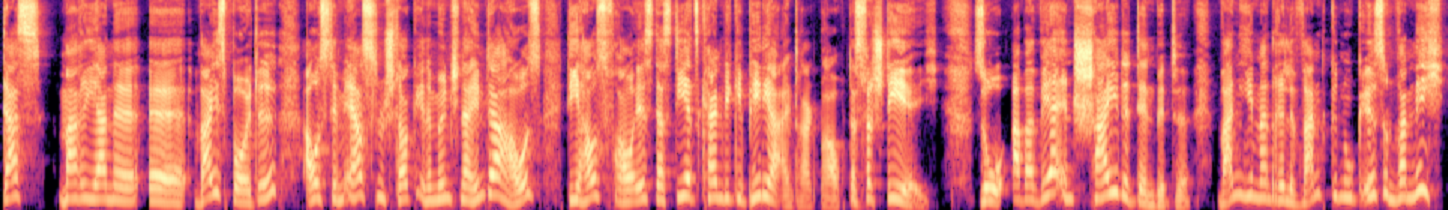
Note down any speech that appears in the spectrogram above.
dass Marianne äh, Weißbeutel aus dem ersten Stock in einem Münchner Hinterhaus die Hausfrau ist, dass die jetzt keinen Wikipedia-Eintrag braucht. Das verstehe ich. So, aber wer entscheidet denn bitte, wann jemand relevant genug ist und wann nicht?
